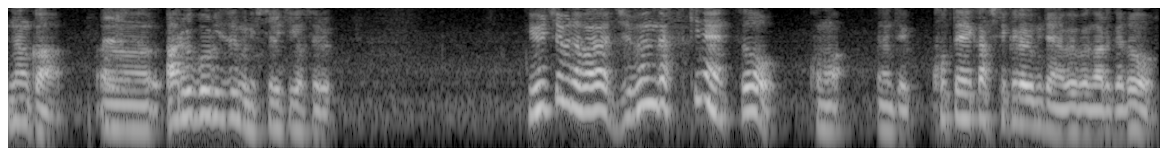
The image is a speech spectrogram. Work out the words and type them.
なんか、うん、アルゴリズムにしてる気がする。YouTube の場合は自分が好きなやつをこのなんていう固定化してくれるみたいな部分があるけど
